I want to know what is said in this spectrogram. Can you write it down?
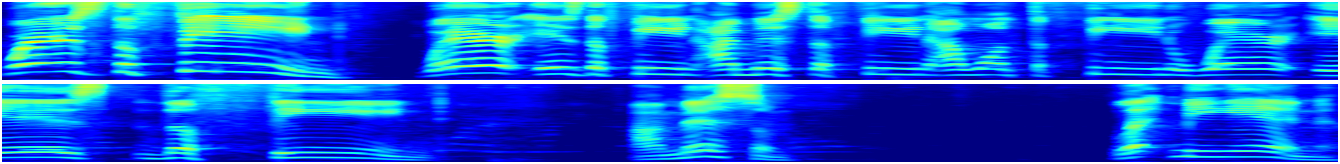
Where's the Fiend? Where is the Fiend? I miss the Fiend. I want the Fiend. Where is the Fiend? I miss him. Let me in.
